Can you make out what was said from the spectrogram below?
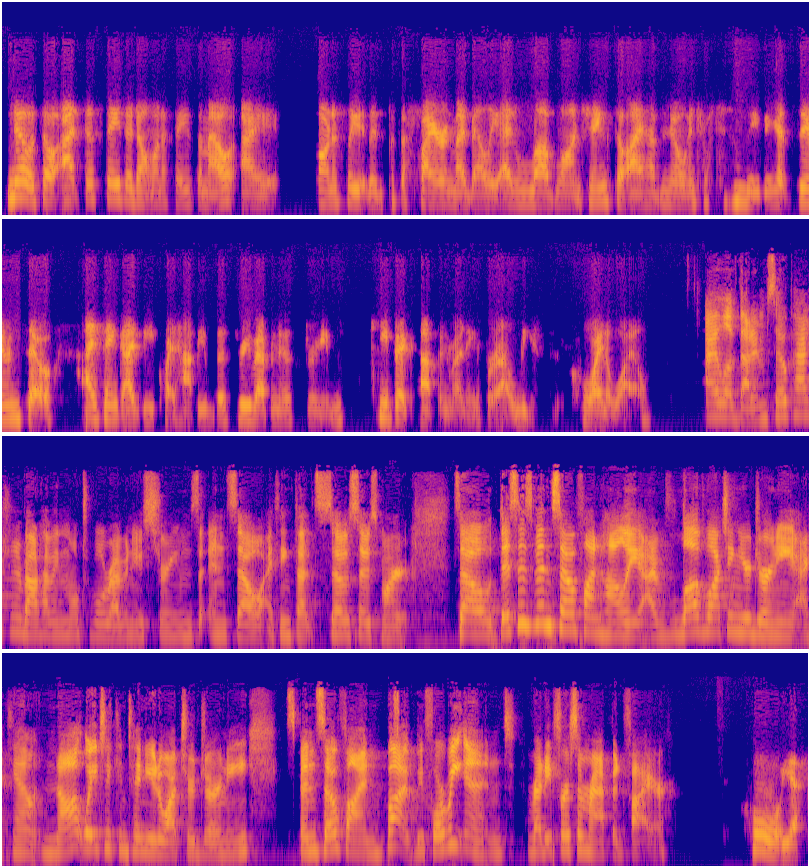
No, so at this stage, I don't want to phase them out. I honestly, it puts a fire in my belly. I love launching, so I have no interest in leaving it soon. So I think I'd be quite happy with those three revenue streams. Keep it up and running for at least quite a while. I love that. I'm so passionate about having multiple revenue streams. And so I think that's so, so smart. So this has been so fun, Holly. I've loved watching your journey. I can't not wait to continue to watch your journey. It's been so fun. But before we end, ready for some rapid fire? Oh, yes.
